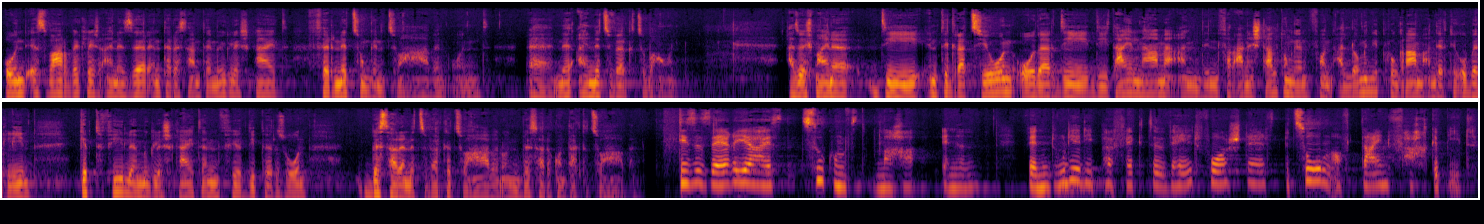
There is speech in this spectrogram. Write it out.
und es war wirklich eine sehr interessante Möglichkeit, Vernetzungen zu haben und äh, ne, ein Netzwerk zu bauen. Also ich meine, die Integration oder die, die Teilnahme an den Veranstaltungen von Alumni-Programmen an der TU Berlin gibt viele Möglichkeiten für die Person, bessere Netzwerke zu haben und bessere Kontakte zu haben. Diese Serie heißt ZukunftsmacherInnen. Wenn du dir die perfekte Welt vorstellst, bezogen auf dein Fachgebiet,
